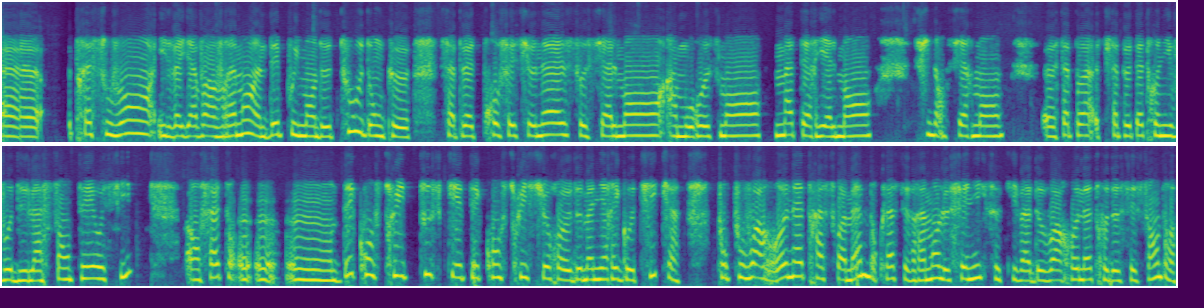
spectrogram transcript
Euh, très souvent, il va y avoir vraiment un dépouillement de tout. Donc, euh, ça peut être professionnel, socialement, amoureusement, matériellement, financièrement. Euh, ça peut, ça peut être au niveau de la santé aussi. En fait, on, on, déconstruit tout ce qui était construit sur euh, de manière égotique pour pouvoir renaître à soi-même. Donc là, c'est vraiment le phénix qui va devoir renaître de ses cendres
